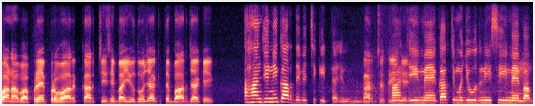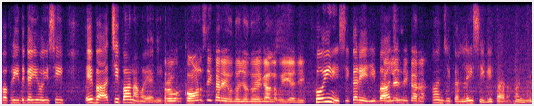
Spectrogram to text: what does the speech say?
ਭਾਣਾ ਵਾਪਰਿਆ ਪਰਿਵਾਰ ਘਰ 'ਚ ਹੀ ਸੀ ਬਾਈ ਉਦੋਂ ਜਾਂ ਕਿਤੇ ਬਾਹਰ ਜਾ ਕੇ? ਹਾਂਜੀ ਨਹੀਂ ਘਰ ਦੇ ਵਿੱਚ ਕੀਤਾ ਜੀ ਉਹਨੇ। ਘਰ 'ਚ ਸੀ ਹਾਂਜੀ ਮੈਂ ਘਰ 'ਚ ਮੌਜੂਦ ਨਹੀਂ ਸੀ ਮੈਂ ਬਾਬਾ ਫਰੀਦ ਗਈ ਹੋਈ ਸੀ ਇਹ ਬਾਅਦ ਚ ਹੀ ਪਾਣਾ ਹੋਇਆ ਜੀ। ਪਰ ਕੌਣ ਸੀ ਘਰੇ ਉਦੋਂ ਜਦੋਂ ਇਹ ਗੱਲ ਹੋਈ ਹੈ ਜੀ? ਕੋਈ ਨਹੀਂ ਸੀ ਘਰੇ ਜੀ ਬਾਅਦ ਇਕੱਲੇ ਸੀ ਚ ਘਰ? ਹਾਂਜੀ ਇਕੱਲੇ ਹੀ ਸੀਗੇ ਘਰ ਹਾਂਜੀ।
